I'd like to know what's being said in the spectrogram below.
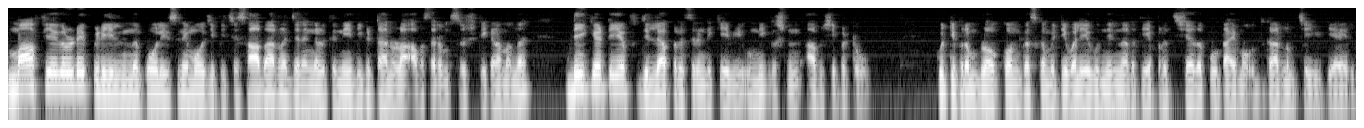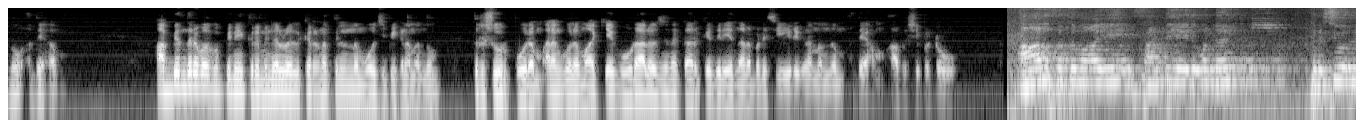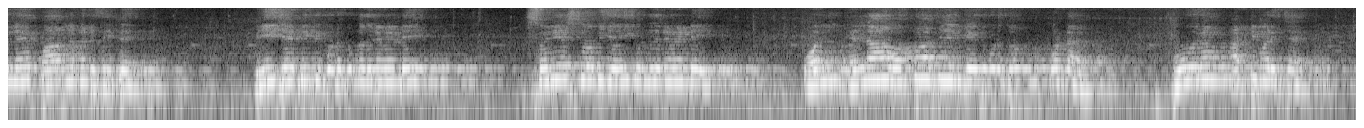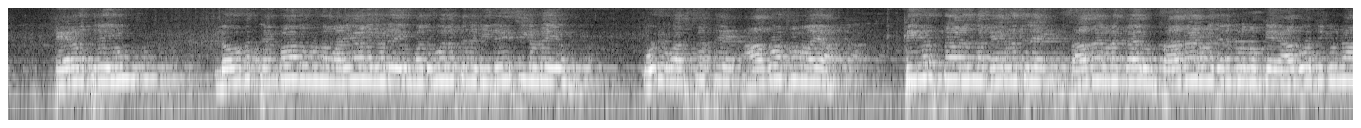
മാഫിയകളുടെ പിടിയിൽ നിന്ന് പോലീസിനെ മോചിപ്പിച്ച് സാധാരണ ജനങ്ങൾക്ക് നീതി കിട്ടാനുള്ള അവസരം സൃഷ്ടിക്കണമെന്ന് ഡി കെ ടി എഫ് ജില്ലാ പ്രസിഡന്റ് കെ വി ഉണ്ണികൃഷ്ണൻ ആവശ്യപ്പെട്ടു. കുറ്റിപ്പുറം ബ്ലോക്ക് കോൺഗ്രസ് കമ്മിറ്റി വലിയകുന്നിൽ നടത്തിയ പ്രതിഷേധ കൂട്ടായ്മ ഉദ്ഘാടനം ചെയ്യുകയായിരുന്നു അദ്ദേഹം. ആഭ്യന്തര വകുപ്പിനെ ക്രിമിനൽ വൽക്കരണത്തിൽ നിന്ന് മോചിപ്പിക്കണമെന്നും തൃശൂർ പൂരം അലങ്കോലമാക്കിയ ഗൂഢാലോചനക്കാർക്കെതിരെ നടപടി സ്വീകരിക്കണമെന്നും അദ്ദേഹം ആവശ്യപ്പെട്ടു. ആർ എസ് എസുമായി സന്ധി ചെയ്തുകൊണ്ട് തൃശൂരിലെ പാർലമെന്റ് സീറ്റ് ബി ജെ പിക്ക് കൊടുക്കുന്നതിന് വേണ്ടി സുരേഷ് ഗോപി ജയിക്കുന്നതിന് വേണ്ടി എല്ലാ ഒത്താശയും ചെയ്തു കൊടുത്തുകൊണ്ട് പൂരം അട്ടിമറിച്ച് കേരളത്തിലെയും ലോകത്തെമ്പാടുമുള്ള മലയാളികളുടെയും അതുപോലെ തന്നെ വിദേശികളുടെയും ഒരു വർഷത്തെ ആഘോഷമായ തിമിർത്താടുന്ന കേരളത്തിലെ സാധാരണക്കാരും സാധാരണ ജനങ്ങളുമൊക്കെ ആഘോഷിക്കുന്ന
